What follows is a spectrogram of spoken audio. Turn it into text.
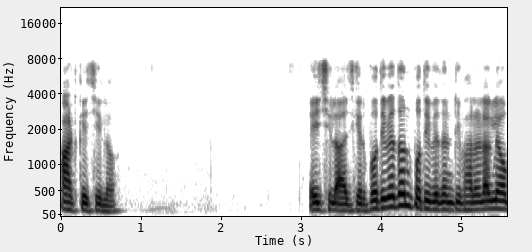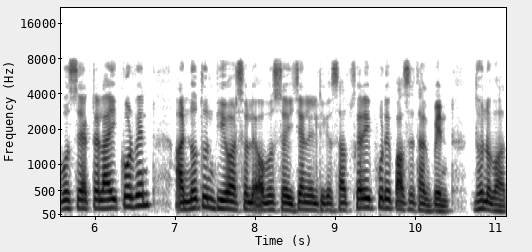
আটকে ছিল। এই ছিল আজকের প্রতিবেদন। প্রতিবেদনটি ভালো লাগলে অবশ্যই একটা লাইক করবেন। আর নতুন ভিউয়ার্স হলে অবশ্যই চ্যানেলটিকে সাবস্ক্রাইব করে পাশে থাকবেন। ধন্যবাদ।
